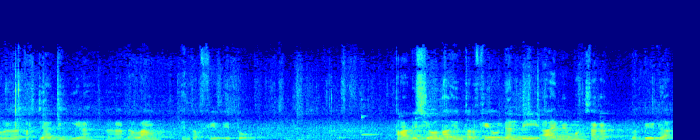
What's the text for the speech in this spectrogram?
uh, terjadi ya uh, dalam interview itu. Tradisional interview dan BI memang sangat berbeda.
